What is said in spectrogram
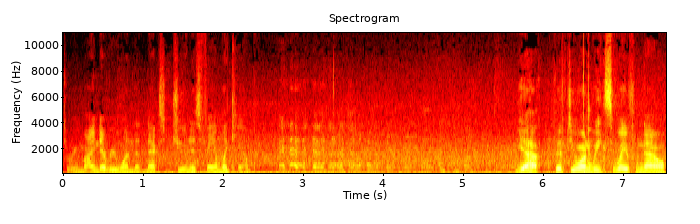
to remind everyone that next June is family camp. yeah, 51 weeks away from now,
